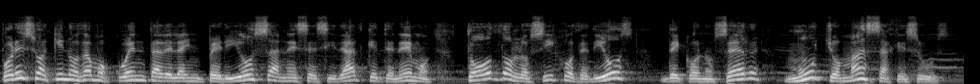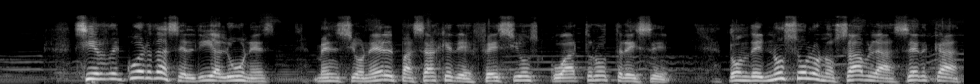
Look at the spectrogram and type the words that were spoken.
Por eso aquí nos damos cuenta de la imperiosa necesidad que tenemos todos los hijos de Dios de conocer mucho más a Jesús. Si recuerdas el día lunes, mencioné el pasaje de Efesios 4:13, donde no solo nos habla acerca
